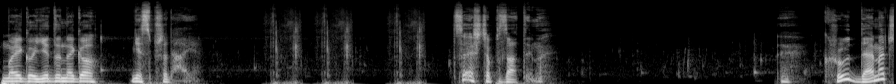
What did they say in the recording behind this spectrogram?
mojego jedynego nie sprzedaję. Co jeszcze poza tym? E, Crude damage?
